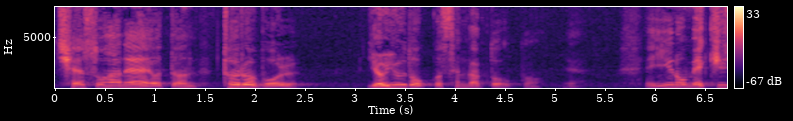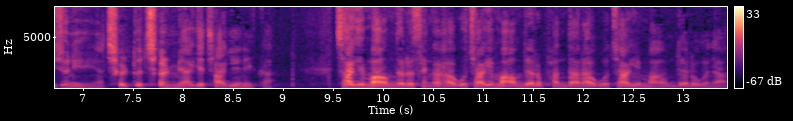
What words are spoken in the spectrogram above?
최소한의 어떤 들어볼 여유도 없고 생각도 없고 예. 이놈의 기준이 철두철미하게 자기니까 자기 마음대로 생각하고 자기 마음대로 판단하고 자기 마음대로 그냥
